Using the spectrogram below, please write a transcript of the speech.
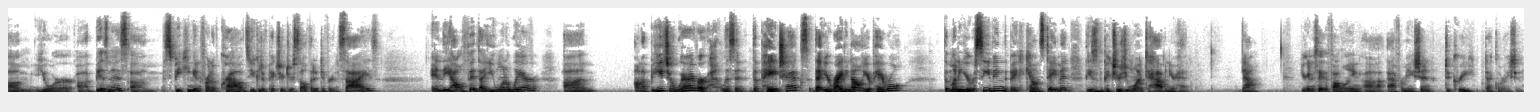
um, your uh, business, um, speaking in front of crowds. You could have pictured yourself at a different size in the outfit that you want to wear um, on a beach or wherever. Listen, the paychecks that you're writing out, your payroll, the money you're receiving, the bank account statement, these are the pictures you want to have in your head. Now, you're going to say the following uh, affirmation, decree, declaration.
